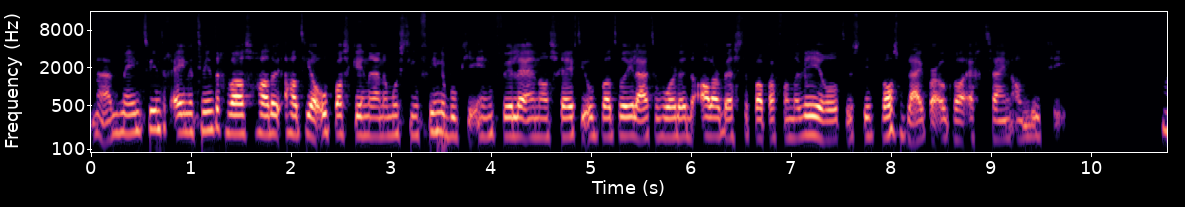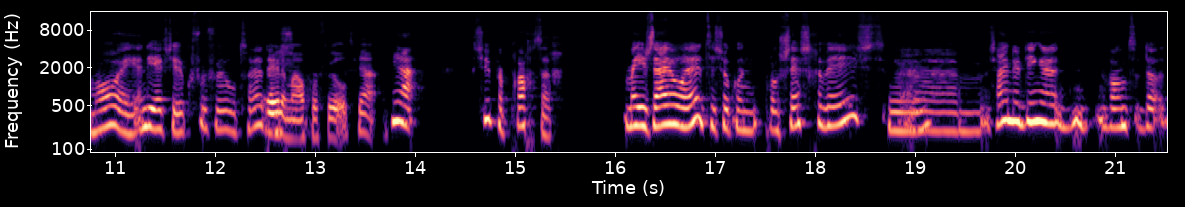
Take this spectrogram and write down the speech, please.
nou, ik meen 2021 was, had, had hij al oppaskinderen en dan moest hij een vriendenboekje invullen. En dan schreef hij op wat wil je laten worden de allerbeste papa van de wereld. Dus dit was blijkbaar ook wel echt zijn ambitie. Mooi, en die heeft hij ook vervuld. Hè? Dus... Helemaal vervuld, ja. Ja, super prachtig. Maar je zei al, hè, het is ook een proces geweest. Mm. Um, zijn er dingen, want dat,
